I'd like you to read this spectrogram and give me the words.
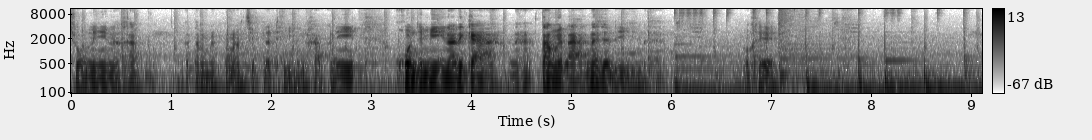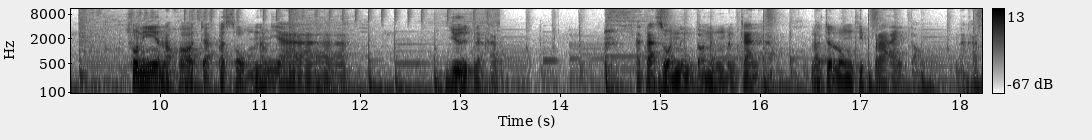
ช่วงนี้นะครับจะตั้งไว้ประมาณ 10 นาทีนะครับ อันนี้ควรจะมีนาฬิกานะฮะตั้งเวลาน่าจะดีนะฮะโอเค ช่วงนี้เราก็จะผสมน้ำยายืดนะครับ อัตราส่วน1ต่อ1เหมือนกันครับ เราจะลงที่ปลายต่อนะครับ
